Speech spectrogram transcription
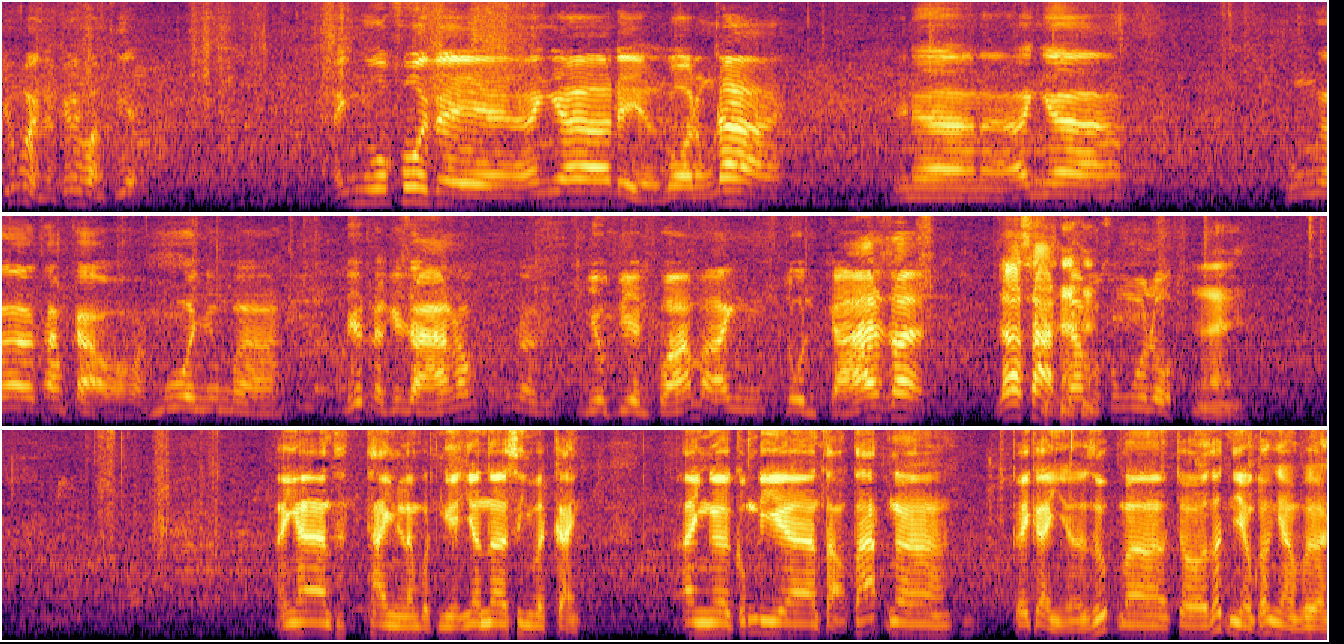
chứ không phải là cây hoàn thiện. Anh mua phôi về anh à, để ở gò đống đa. Ấy. thì là, là anh à, cũng à, tham khảo hỏi mua nhưng mà biết là cái giá nó cũng là nhiều tiền quá mà anh dồn cá ra gia sản ra mà không mua nổi À. Anh Th- Thành là một nghệ nhân à, sinh vật cảnh. Anh à, cũng đi à, tạo tác cây cảnh giúp cho rất nhiều các nhà vườn.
